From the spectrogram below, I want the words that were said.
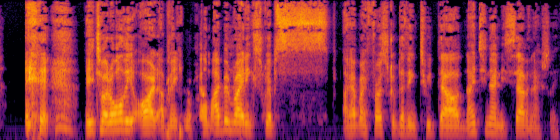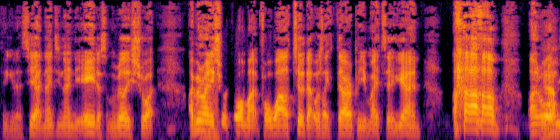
he taught all the art of making a film. I've been writing scripts. I had my first script, I think, 2000, 1997, actually, I think it is. Yeah, 1998 or something, really short. I've been writing scripts for, for a while, too. That was like therapy, you might say again. Um, on yeah. all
